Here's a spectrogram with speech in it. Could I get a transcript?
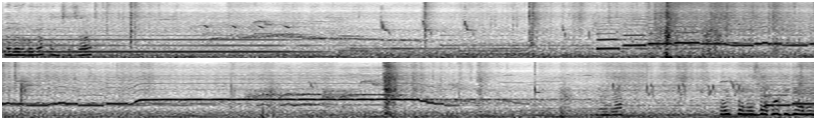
कलर बघा फणसाचा गोल फणस दाखव किती आले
